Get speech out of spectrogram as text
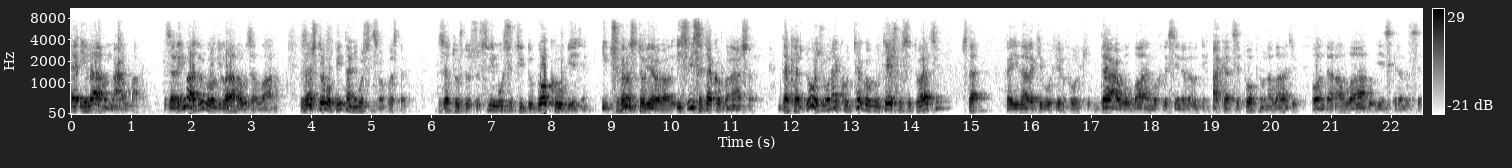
e ilahum Allah. Zar ima drugog ilaha uz Allaha? Zašto ovo pitanje mušicima postavlja? Zato što su svi mušici duboko ubijeđeni i čvrsto vjerovali i svi se tako ponašali. Da kad dođu u neku tegovnu tešku situaciju, šta? Fa ida rakibu fil fulki. Da'u Allahe muhlisine lahudin. A kad se popnu na lađu, onda Allahu iskreno se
